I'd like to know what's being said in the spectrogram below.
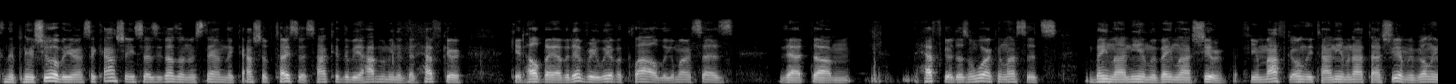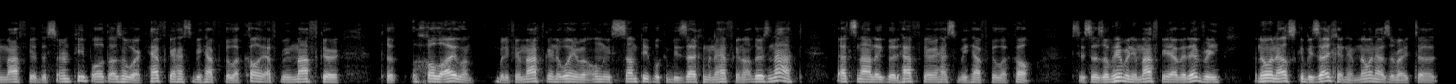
And the Pnei over here, as a kasha, he says he doesn't understand the kasha of Tosfos. How could there be a havamina that hefker could help by evid every? We have a cloud. The Gemara says that um, hefker doesn't work unless it's bein la'aniyim and bein la'ashirim. If you're mafker only ta'aniyim and not ta'ashirim, if you're only mafker to certain people, it doesn't work. Hefker has to be hefker l'kol, you have to be mafker to l'chol oilam. But if you're mafker in a way where only some people could be zeichem and hefker and others not, that's not a good hefker, it has to be hefker l'kol. So he says over here, when mafker, you have it every, no one else could be zeichen him. No one has a right to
